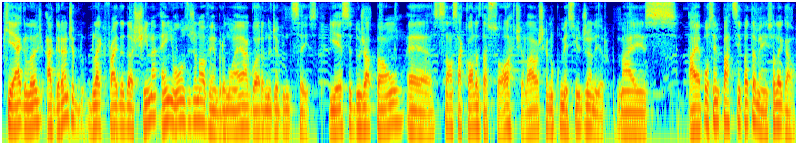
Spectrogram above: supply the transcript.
que é a, grande- a grande Black Friday da China é em 11 de novembro, não é agora no dia 26. E esse do Japão é, são as sacolas da sorte, lá acho que é no comecinho de janeiro. Mas a Apple sempre participa também, isso é legal.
